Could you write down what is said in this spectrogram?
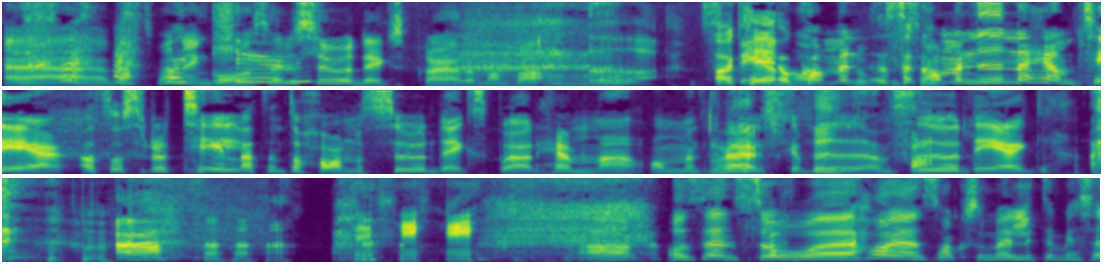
Eh, vart man än går så är det surdegsbröd och man bara "Ugh, Okej, och stenhårt, kommer, så liksom. kommer Nina hem till er, alltså se då till att inte ha något surdegsbröd hemma om inte Nej, du ska bli en fan. surdeg. Ah. Och sen så har jag en sak som är lite mer så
